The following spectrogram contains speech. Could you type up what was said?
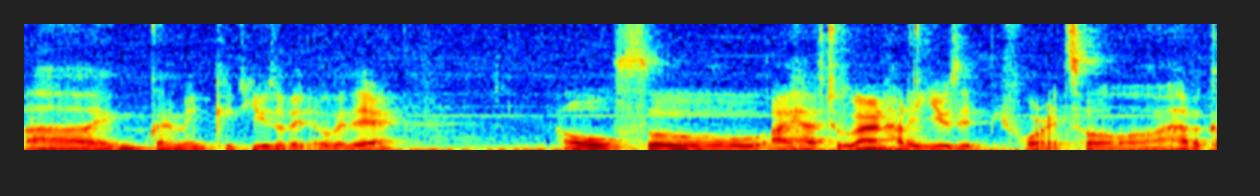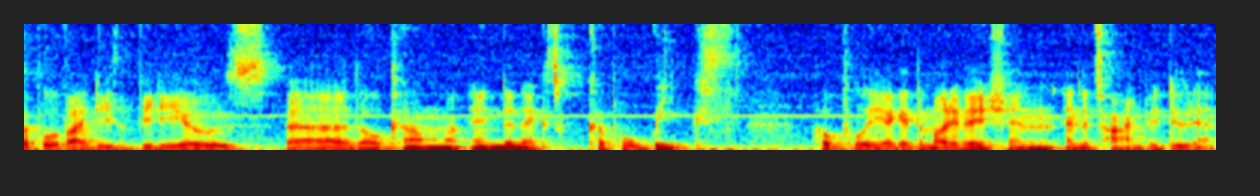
I'm gonna make good use of it over there. Also I have to learn how to use it before it. So I have a couple of ideas of videos uh, that'll come in the next couple of weeks. Hopefully I get the motivation and the time to do them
